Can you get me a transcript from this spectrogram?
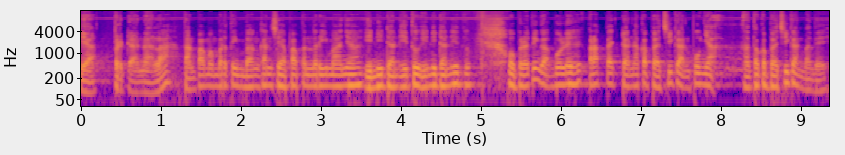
ya berdanalah tanpa mempertimbangkan siapa penerimanya, ini dan itu, ini dan itu. Oh berarti nggak boleh praktek dana kebajikan punya atau kebajikan Bante.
